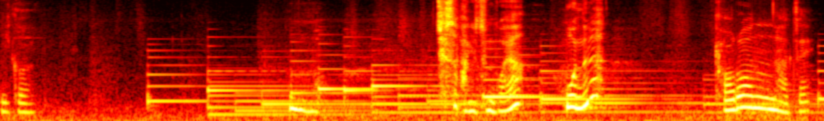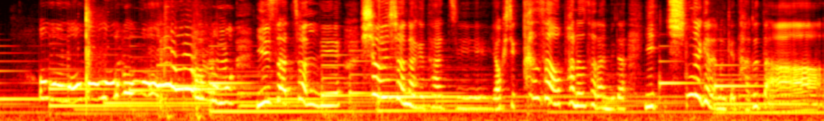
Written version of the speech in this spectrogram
이거 최서방이 준 거야? 오늘? 결혼하재. 어머머머머머머 머머 일사천리 시원시원하게 다지. 역시 큰 사업하는 사람이라 이 충격이라는 게 다르다.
